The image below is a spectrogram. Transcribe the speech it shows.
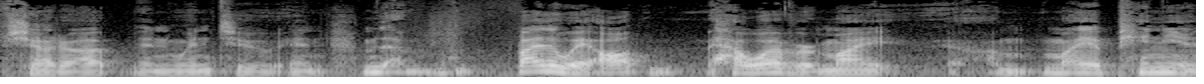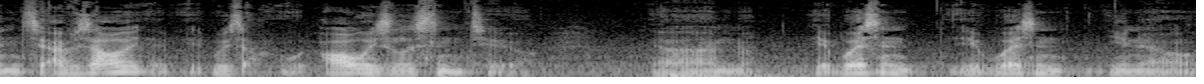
shut up and when to and by the way, all, however, my my opinions I was always was always listened to. Um, it wasn't it wasn't you know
